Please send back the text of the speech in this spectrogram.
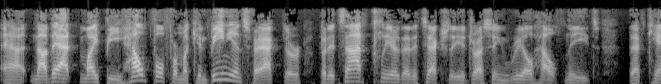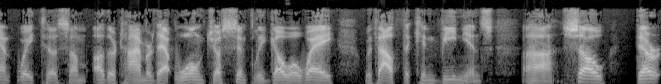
uh, now, that might be helpful from a convenience factor, but it's not clear that it's actually addressing real health needs that can't wait till some other time or that won't just simply go away without the convenience. Uh, so there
